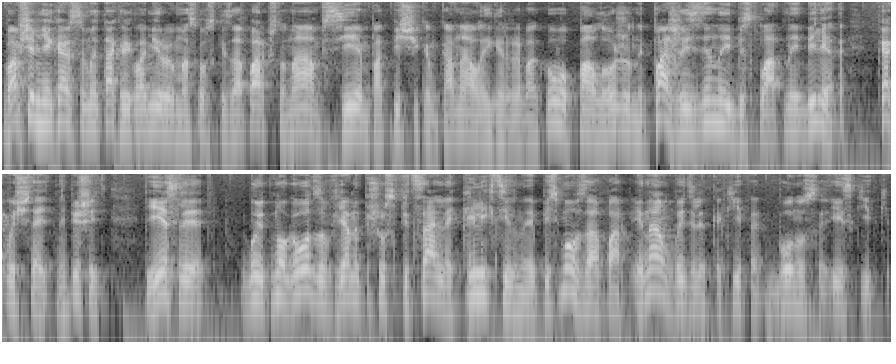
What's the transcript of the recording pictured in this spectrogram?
Вообще, мне кажется, мы так рекламируем московский зоопарк, что нам, всем подписчикам канала Игоря Рыбакова положены пожизненные бесплатные билеты. Как вы считаете? Напишите. Если будет много отзывов, я напишу специальное коллективное письмо в зоопарк, и нам выделят какие-то бонусы и скидки.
